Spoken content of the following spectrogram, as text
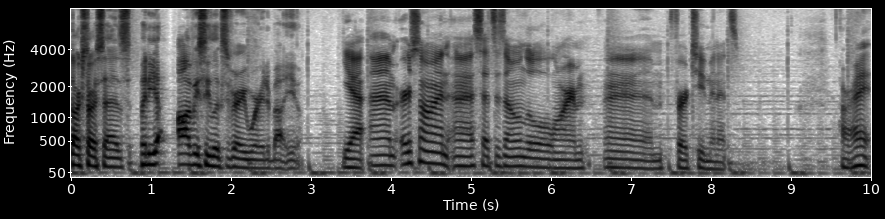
Darkstar says, but he obviously looks very worried about you. Yeah. Um, Urson uh, sets his own little alarm um for two minutes. All right.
